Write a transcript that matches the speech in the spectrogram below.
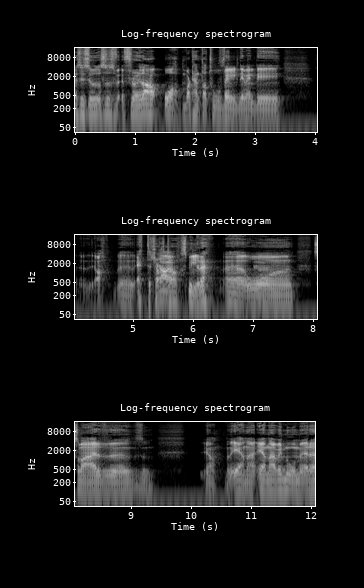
Jeg synes jo altså, Florida har åpenbart henta to veldig, veldig eh, ja, ettertrakta Ja, ja. spillere. eh, Og som er eh, Ja, den ene, ene er vel noe mer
